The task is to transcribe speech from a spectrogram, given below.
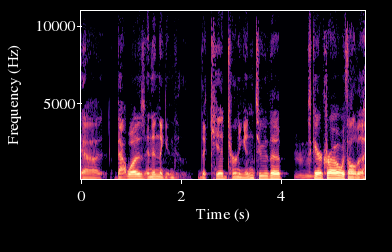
Uh, that was, and then the the kid turning into the Mhm. scarecrow with all the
